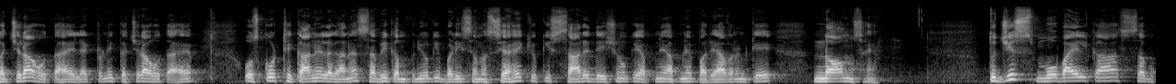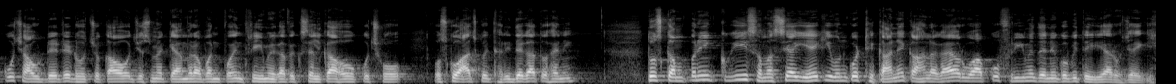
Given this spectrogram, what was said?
कचरा होता है, इलेक्ट्रॉनिक कचरा होता है, उसको ठिकाने लगाना सभी कंपनियों की बड़ी समस्या है क्योंकि सारे देशों के अपने अपने पर्यावरण के नॉर्म्स हैं। तो जिस मोबाइल का सब कुछ आउटडेटेड हो चुका हो, जिसमें कैमरा 1.3 मेगापिक्सल का हो, कुछ हो उसको आज कोई ख़रीदेगा तो है नहीं। तो उस कंपनी की समस्या ये है कि उनको ठिकाने कहाँ लगाए और वो आपको फ्री में देने को भी तैयार हो जाएगी।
